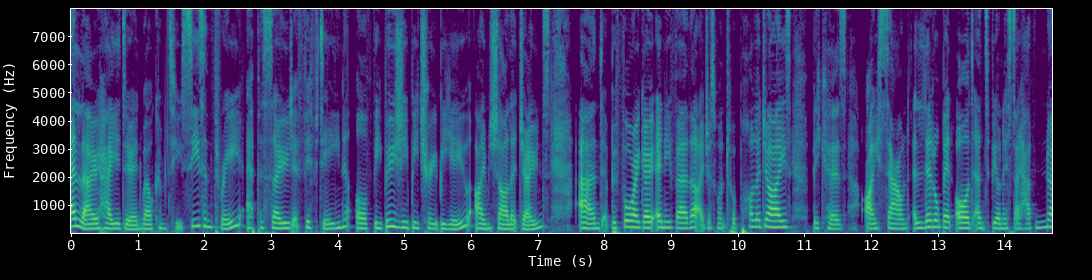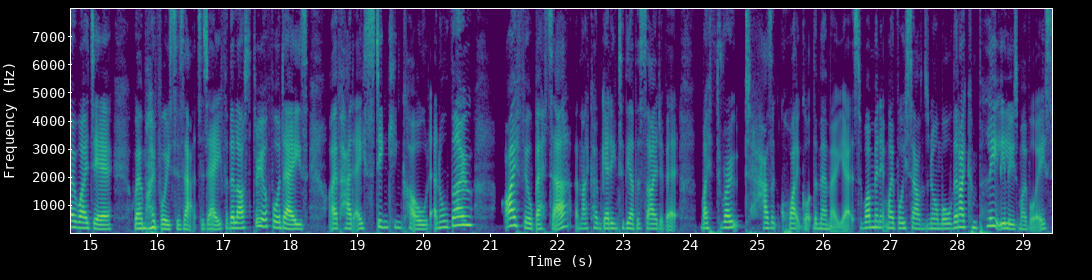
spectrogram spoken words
Hello, how you doing? Welcome to season 3, episode 15 of Be Bougie, Be True, Be You. I'm Charlotte Jones, and before I go any further, I just want to apologize because I sound a little bit odd and to be honest, I have no idea where my voice is at today. For the last 3 or 4 days, I've had a stinking cold, and although I feel better and like I'm getting to the other side of it. My throat hasn't quite got the memo yet. So one minute my voice sounds normal, then I completely lose my voice,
